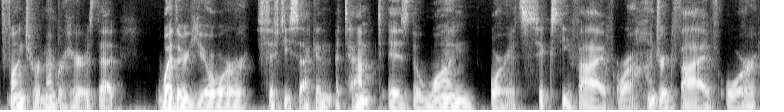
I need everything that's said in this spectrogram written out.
fun to remember here is that whether your 50 second attempt is the one or it's 65 or 105 or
